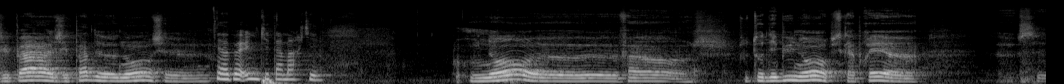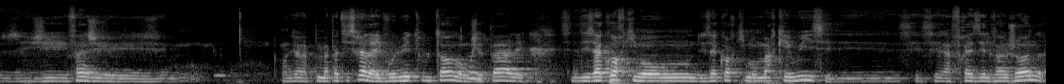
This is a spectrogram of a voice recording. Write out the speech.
j'ai pas, j'ai pas de. Non, je- Il n'y en a pas une qui t'a marqué? non, euh, enfin, tout au début, non, puisqu'après, j'ai, enfin, j'ai, comment dire, ma pâtisserie, elle a évolué tout le temps, donc Oui. j'ai pas, les- c'est des accords qui m'ont, des accords qui m'ont marqué, oui, c'est, c'est, c'est la fraise et le vin jaune,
